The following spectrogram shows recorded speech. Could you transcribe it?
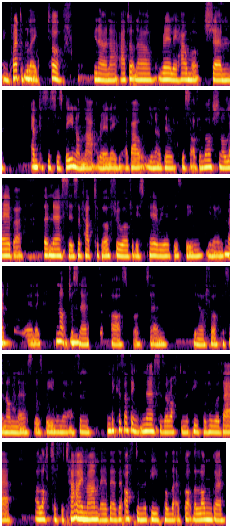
incredibly mm. tough you know, and I, I don't know really how much um, emphasis has been on that really about, you know, the, the sort of emotional labour that nurses have had to go through over this period has been, you know, mm. incredible mm. really. Not just mm. nurses, of course, but, um, you know, focusing on nurses, being a nurse. And, and because I think nurses are often the people who are there a lot of the time, aren't they? They're the, often the people that have got the longer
